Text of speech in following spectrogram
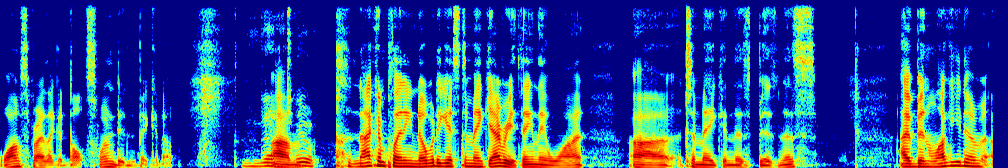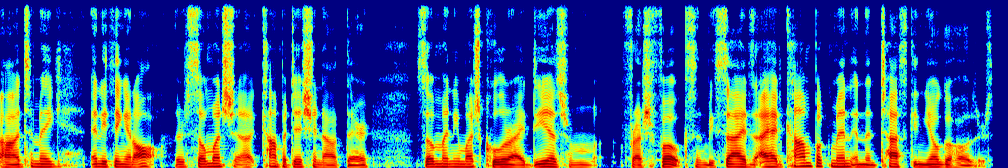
Well, I'm surprised like Adult Swim didn't pick it up. Um, too. not complaining. Nobody gets to make everything they want uh, to make in this business. I've been lucky to uh, to make anything at all. There's so much uh, competition out there, so many much cooler ideas from fresh folks. And besides, I had comic book men and then Tusk and Yoga Hosers,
